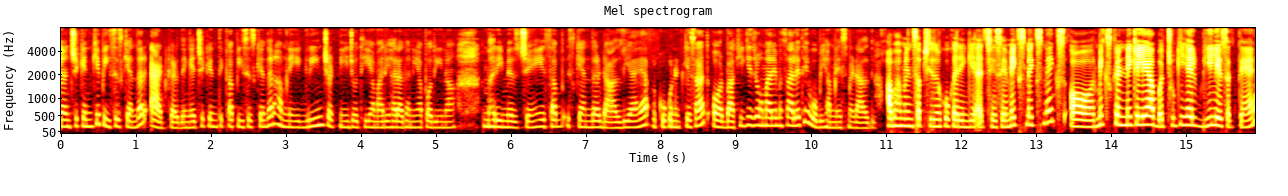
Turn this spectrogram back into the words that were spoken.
चिकन के पीसेस के अंदर ऐड कर देंगे। चिकन टिक्का पीसेस के अंदर हमने ये ग्रीन चटनी जो थी, हमारी हरा धनिया, पुदीना, हरी मिर्चें, ये सब इसके अंदर डाल दिया है और कोकोनट के साथ और बाकी के जो हमारे मसाले थे, वो भी हमने इसमें डाल दी। अब हम इन सब चीज़ों को करेंगे अच्छे से मिक्स मिक्स मिक्स और मिक्स करने के लिए आप बच्चों की हेल्प भी ले सकते हैं,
